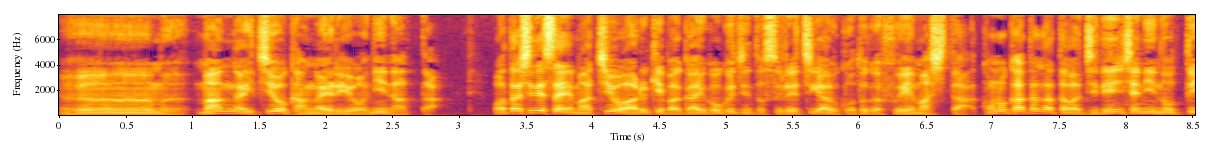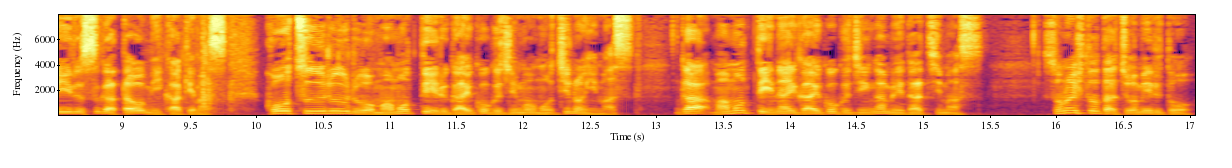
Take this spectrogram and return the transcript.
うーむ、万が一を考えるようになった。私でさえ街を歩けば外国人とすれ違うことが増えました。この方々は自転車に乗っている姿を見かけます。交通ルールを守っている外国人ももちろんいます。が、守っていない外国人が目立ちます。その人たちを見ると、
